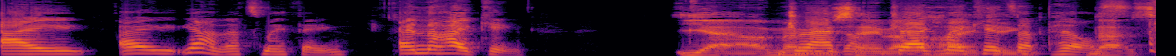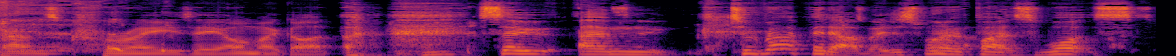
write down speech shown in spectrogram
I, I, yeah, that's my thing. And the hiking. Yeah, I remember Drag you saying about drag my kids hiking. up hills. That sounds crazy. oh my god. so, um, to wrap it up, I just want to find so what's.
